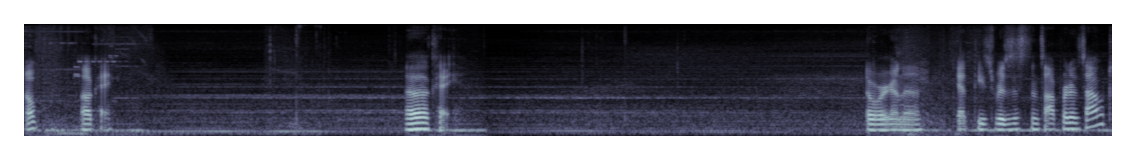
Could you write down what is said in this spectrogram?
Nope. Okay. Okay. So we're gonna get these resistance operatives out.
